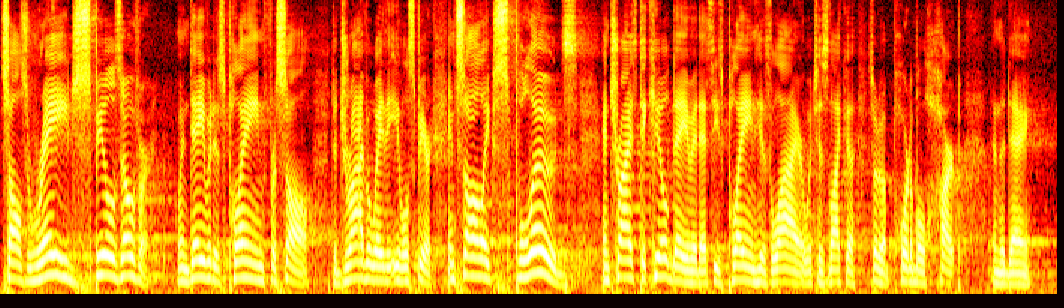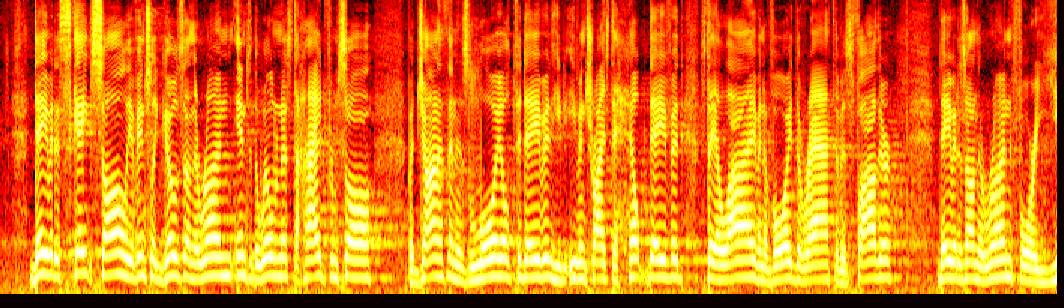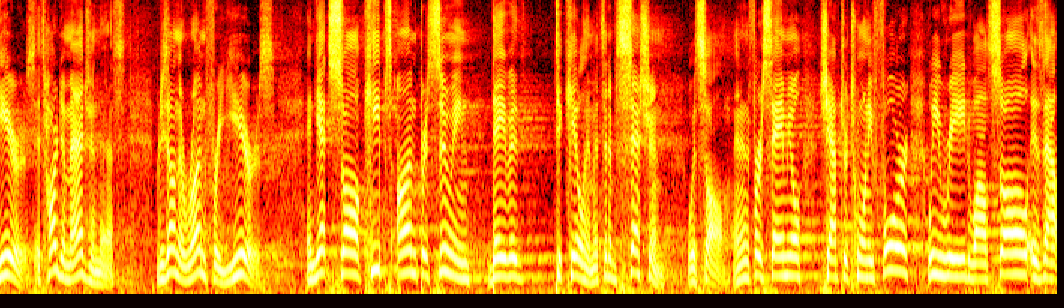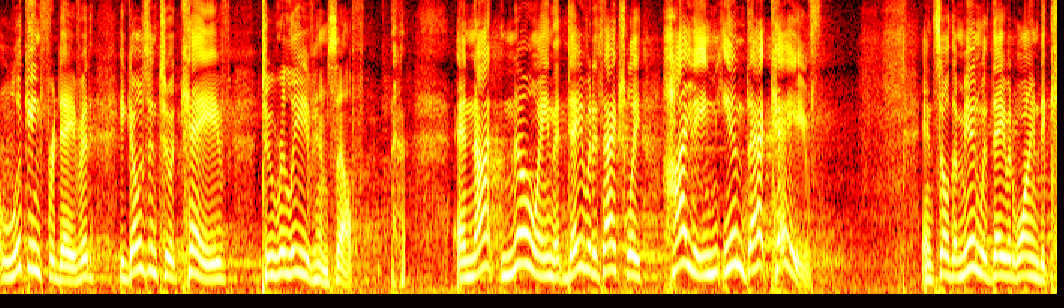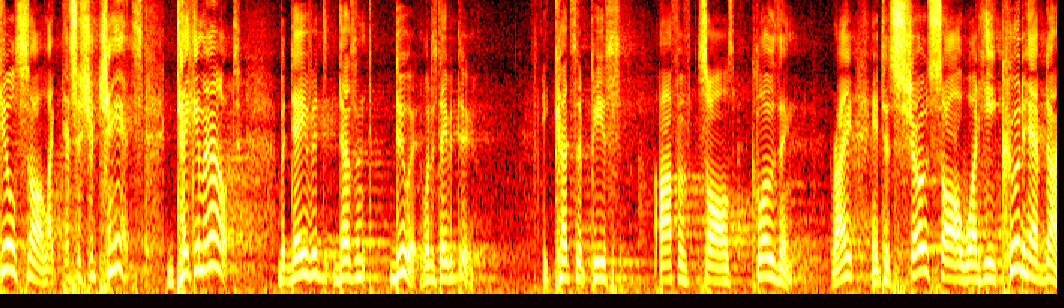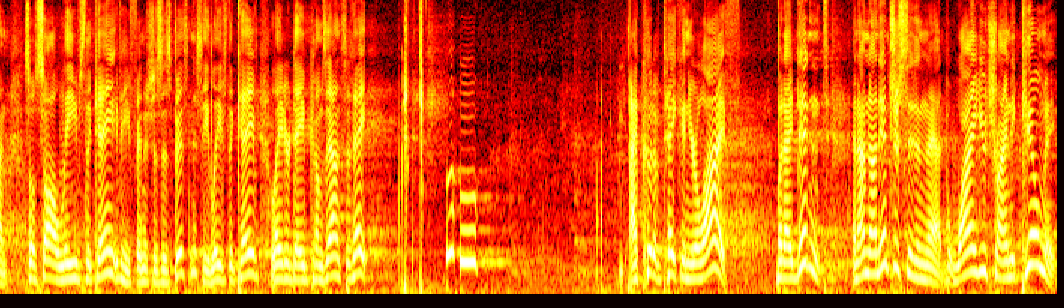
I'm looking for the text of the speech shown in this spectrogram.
Saul's rage spills over when David is playing for Saul to drive away the evil spirit. And Saul explodes and tries to kill David as he's playing his lyre, which is like a sort of a portable harp in the day. David escapes Saul. He eventually goes on the run into the wilderness to hide from Saul. But Jonathan is loyal to David. He even tries to help David stay alive and avoid the wrath of his father. David is on the run for years. It's hard to imagine this, but he's on the run for years. And yet Saul keeps on pursuing David to kill him. It's an obsession with Saul. And in 1 Samuel chapter 24, we read while Saul is out looking for David, he goes into a cave to relieve himself. and not knowing that David is actually hiding in that cave. And so the men with David want him to kill Saul, like, this is your chance, take him out. But David doesn't do it. What does David do? He cuts a piece off of Saul's clothing, right? And to show Saul what he could have done. So Saul leaves the cave, he finishes his business, he leaves the cave. Later, Dave comes out and says, Hey, woohoo, I could have taken your life but I didn't, and I'm not interested in that. But why are you trying to kill me?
